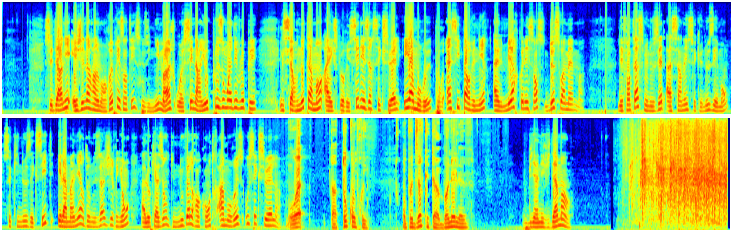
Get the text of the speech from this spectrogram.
Ce dernier est généralement représenté sous une image ou un scénario plus ou moins développé. Ils servent notamment à explorer ses désirs sexuels et amoureux pour ainsi parvenir à une meilleure connaissance de soi-même. Les fantasmes nous aident à cerner ce que nous aimons, ce qui nous excite et la manière dont nous agirions à l'occasion d'une nouvelle rencontre amoureuse ou sexuelle. Ouais, t'as tout compris. On peut dire que t'es un bon élève. Bien évidemment,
